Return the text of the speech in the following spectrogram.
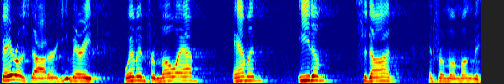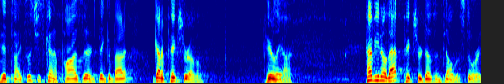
Pharaoh's daughter, he married women from Moab, Ammon, Edom, Sidon, and from among the Hittites. Let's just kind of pause there and think about it. I've got a picture of them. Here they are. Have you know that picture doesn't tell the story?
